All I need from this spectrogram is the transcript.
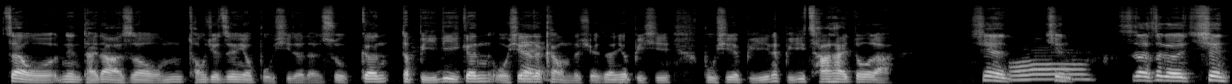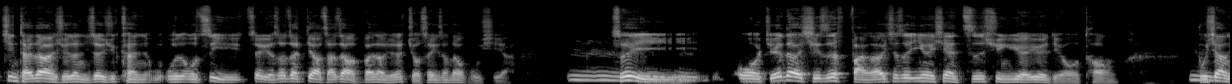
在我念台大的时候，我们同学之间有补习的人数跟的比例，跟我现在在看我们的学生有补习补习的比例，那比例差太多了。现在进在这个现进台大的学生，你这里去看，我我自己在有时候在调查，在我班上，觉得九成以上都有补习啊。嗯嗯，所以。我觉得其实反而就是因为现在资讯越来越流通，不像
